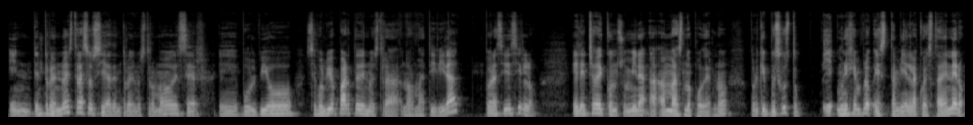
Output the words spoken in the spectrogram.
en, dentro de nuestra sociedad, dentro de nuestro modo de ser, eh, volvió, se volvió parte de nuestra normatividad, por así decirlo. El hecho de consumir a, a más no poder, ¿no? Porque pues justo, eh, un ejemplo es también la cuesta de enero.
